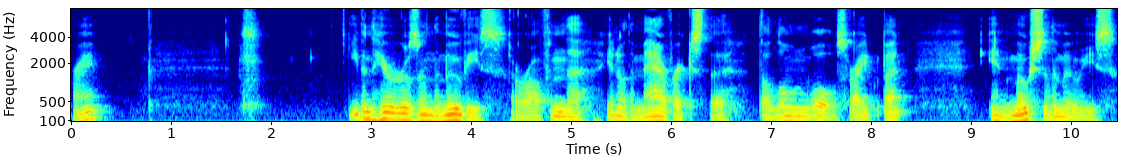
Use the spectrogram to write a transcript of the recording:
right? Even the heroes in the movies are often the, you know, the mavericks, the the lone wolves, right? But in most of the movies,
